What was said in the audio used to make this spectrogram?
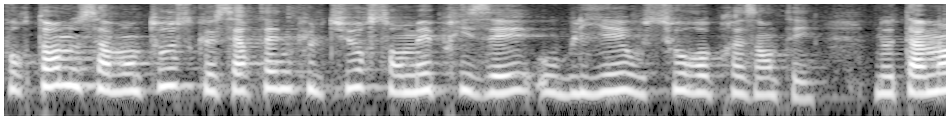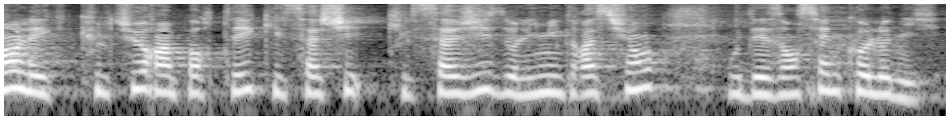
Pourtant, nous savons tous que certaines cultures sont méprisées, oubliées ou sous-représentées, notamment les cultures importées, qu'il s'agisse de l'immigration ou des anciennes colonies.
